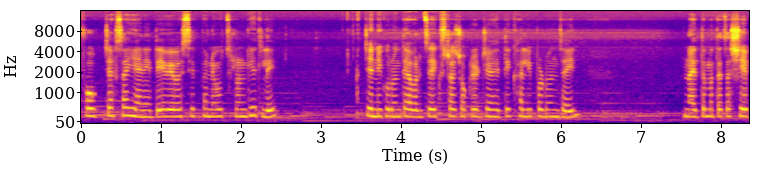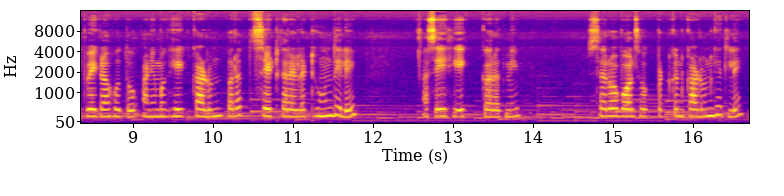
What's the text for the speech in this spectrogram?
फोकच्या साह्याने ते व्यवस्थितपणे उचलून घेतले. जेणेकरून त्यावरचं एक्स्ट्रा चॉकलेट जे आहे ते खाली पडून जाईल. नाहीतर मग त्याचा शेप वेगळा होतो आणि मग हे काढून परत सेट करायला ठेवून दिले. असे एक करत मी. सर्व बॉल्स पटकन काढून घेतले.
